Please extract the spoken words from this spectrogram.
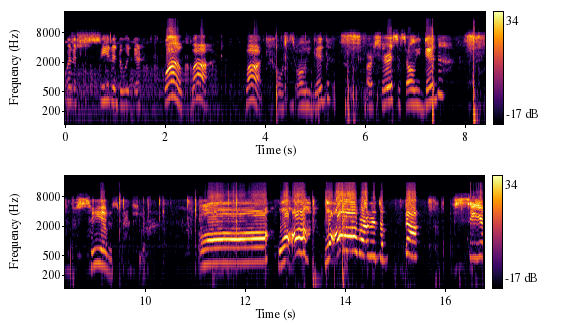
what is Cena doing there? Whoa! What? What? Oh, is this all he did? Are serious? That's all he did? Sam is back here. Oh! Oh! Right in the back! Sam!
